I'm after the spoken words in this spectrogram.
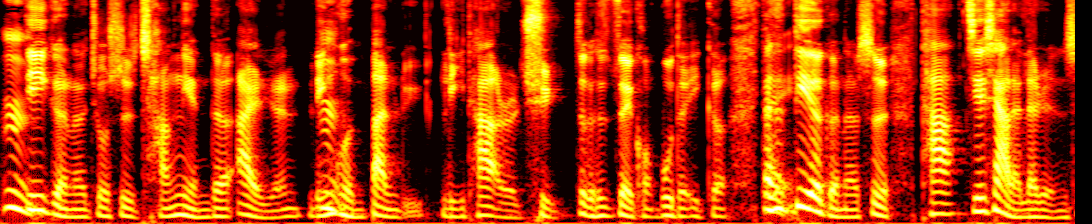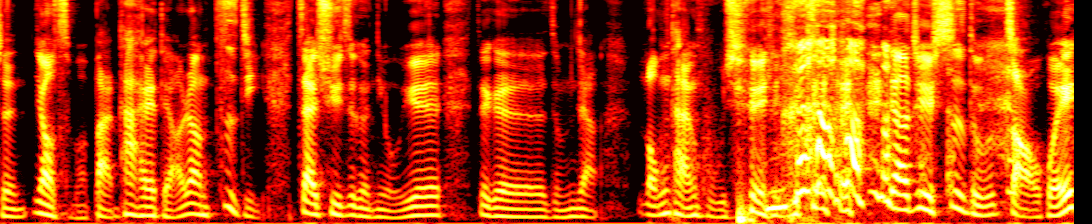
嗯，第一个呢，就是常年的爱人、灵魂伴侣离他而去，嗯，这个是最恐怖的一个。但是第二个呢，是他接下来的人生要怎么办？他还得要让自己再去这个纽约，这个怎么讲，龙潭虎穴里面 要去试图找回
